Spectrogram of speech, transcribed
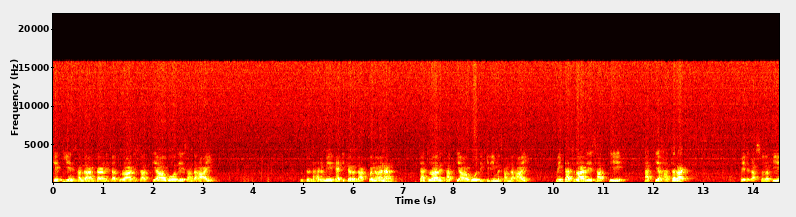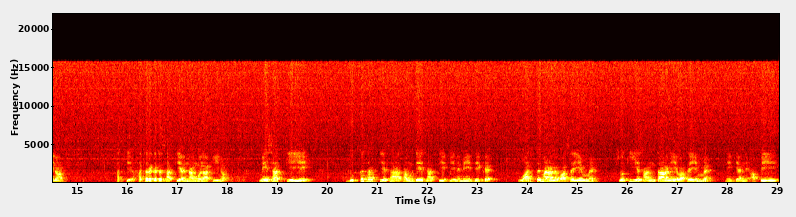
කෙටියෙන් සඳහන් කරන චතුරාර්ය සත්‍ය අවබෝධය සඳහායි. බුද්ධ ධර්මයේ කැටි කර දක්වනවා නම් චතුරාර්ය සත්‍ය අවබෝධ කිරීම සඳහායි. මේ චතුරාර්ය සත්‍යයේ සත්‍ය හතරක් පෙර ගස්වලා තියෙනවා සත්‍ය හතරකට සත්‍යයන් නම් වලා තියෙනවා මේ සත්‍යයේ දුක්ඛ සත්‍ය සහ සමුදය සත්‍ය කියන මේ දෙක වර්තමාන වශයෙන්ම ස්වකීය సంతානීය වශයෙන්ම මේ කියන්නේ අපේ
